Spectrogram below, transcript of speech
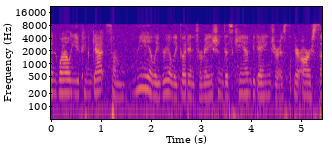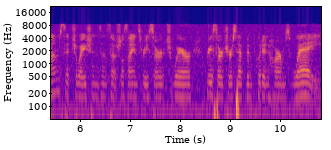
And while you can get some really, really good information, this can be dangerous. There are some situations in social science research where researchers have been put in harm's way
